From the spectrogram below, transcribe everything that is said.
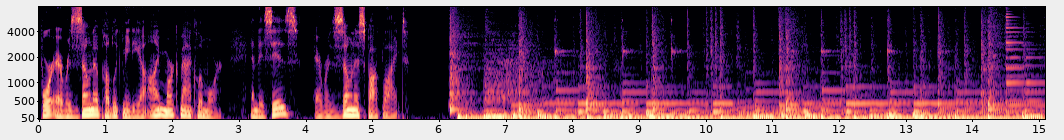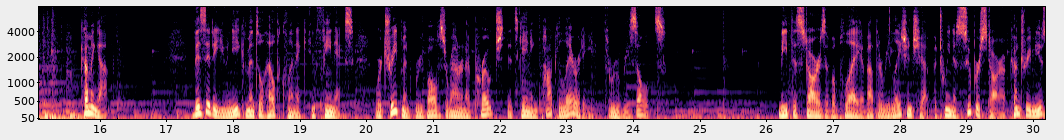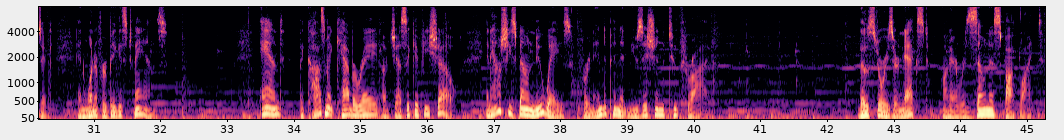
For Arizona Public Media, I'm Mark McLemore, and this is Arizona Spotlight. Coming up, visit a unique mental health clinic in Phoenix where treatment revolves around an approach that's gaining popularity through results. Meet the stars of a play about the relationship between a superstar of country music and one of her biggest fans. And the cosmic cabaret of Jessica Fichot and how she's found new ways for an independent musician to thrive. Those stories are next on Arizona Spotlight.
